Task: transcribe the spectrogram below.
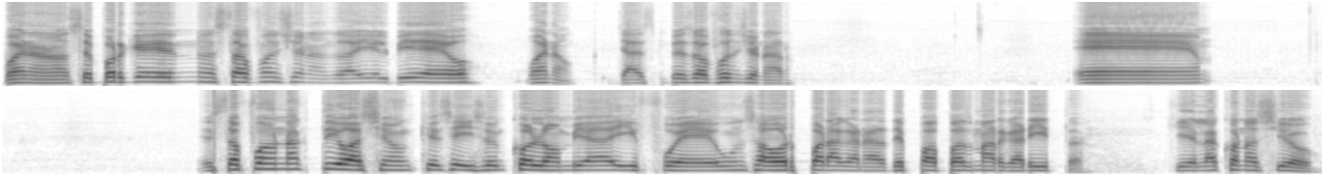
Bueno, no sé por qué no está funcionando ahí el video. Bueno, ya empezó a funcionar. Eh, esta fue una activación que se hizo en Colombia y fue un sabor para ganar de papas margarita. ¿Quién la conoció?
